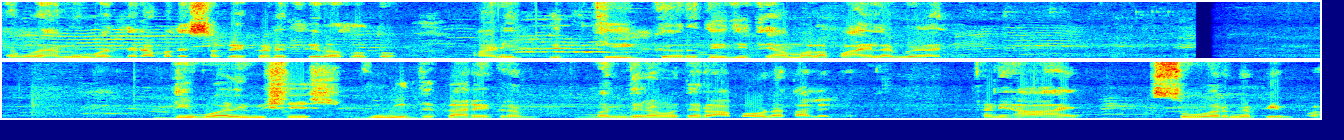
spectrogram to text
त्यामुळे आम्ही मंदिरामध्ये सगळीकडे फिरत होतो आणि इतकी गर्दी तिथे आम्हाला पाहायला मिळाली दिवाळी विशेष विविध कार्यक्रम मंदिरामध्ये राबवण्यात आलेले होते. आणि हा आहे सुवर्ण पिंपळ.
